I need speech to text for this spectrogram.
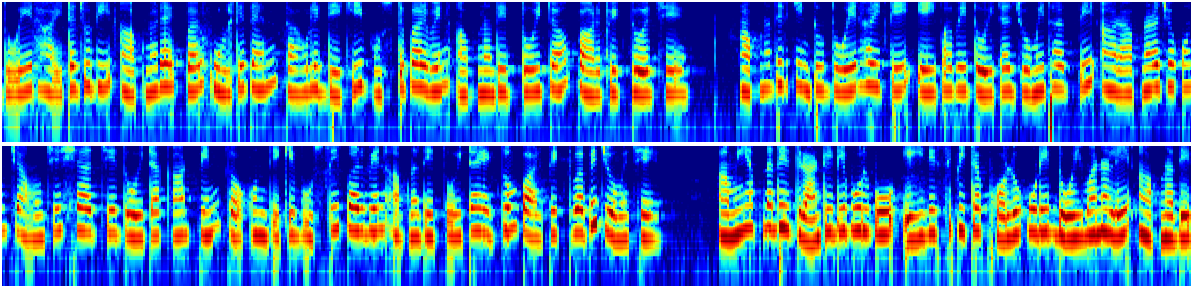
দইয়ের হাঁড়িটা যদি আপনারা একবার উল্টে দেন, তাহলে দেখেই বুঝতে পারবেন আপনাদের দইটা পারফেক্ট হয়েছে। আপনাদের কিন্তু দইয়ের হাঁড়িতে এইভাবে দইটা জমে থাকবে আর আপনারা যখন চামচের সাহায্যে দইটা কাটবেন, তখন দেখে বুঝতেই পারবেন আপনাদের দইটা একদম পারফেক্টভাবে জমেছে। আমি আপনাদের গ্যারান্টি দিয়ে বলব, এই রেসিপিটা ফলো করে দই বানালে আপনাদের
